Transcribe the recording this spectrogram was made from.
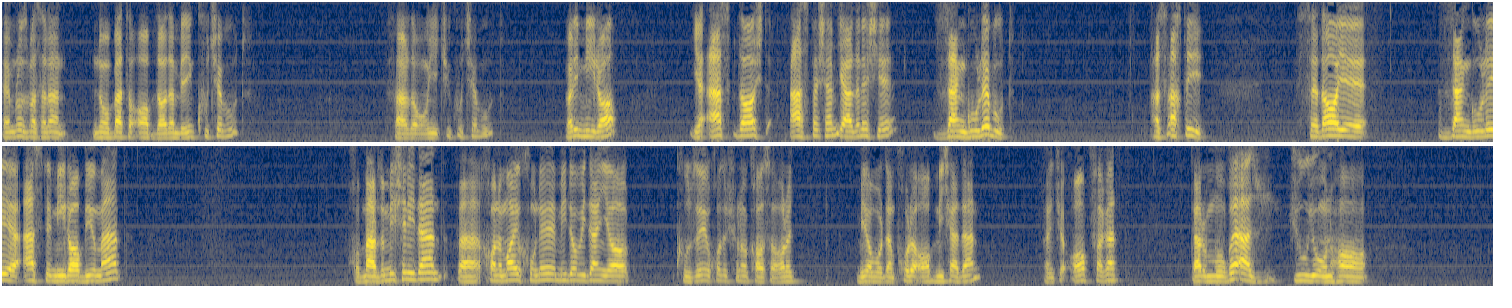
امروز مثلا نوبت آب دادن به این کوچه بود. فردا اون یکی کوچه بود. ولی میراب یه اسب داشت اسبش هم گردنش یه زنگوله بود. پس وقتی صدای زنگوله اسب میرابی اومد خب مردم میشنیدند و خانمای خونه میدویدن یا کوزه خودشون و کاسه ها رو می آوردن پر آب می‌کردن. اینکه آب فقط در موقع از جوی اونها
